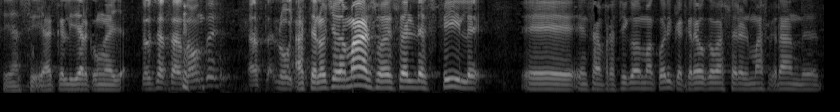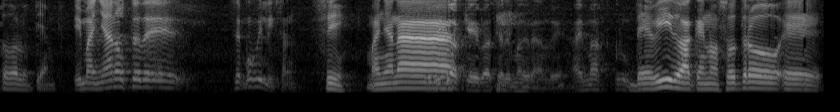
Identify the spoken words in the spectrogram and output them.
sí, así y hay es. que lidiar con ella. Entonces, ¿hasta dónde? Hasta el 8. Hasta el 8 de marzo es el desfile eh, en San Francisco de Macorís, que creo que va a ser el más grande de todos los tiempos. Y mañana ustedes se movilizan. Sí, Debido mañana, a que va a ser el más grande. Hay más grupos. debido a que nosotros eh,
